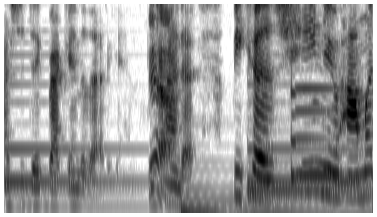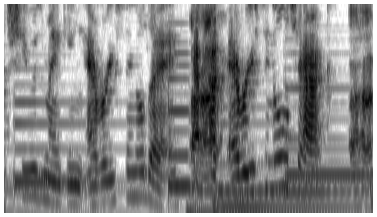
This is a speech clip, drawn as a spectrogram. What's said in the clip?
I should dig back into that again. Yeah. Kind of because she knew how much she was making every single day, Uh-huh. every single check, Uh huh.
